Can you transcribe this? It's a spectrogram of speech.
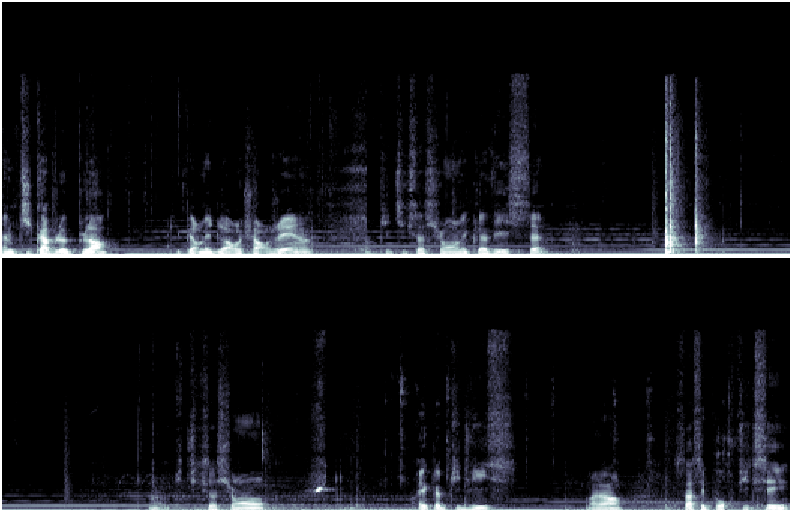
un petit câble plat qui permet de la recharger. Hein. petite fixation avec la vis. petite fixation avec la petite vis. Voilà. Ça, c'est pour fixer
